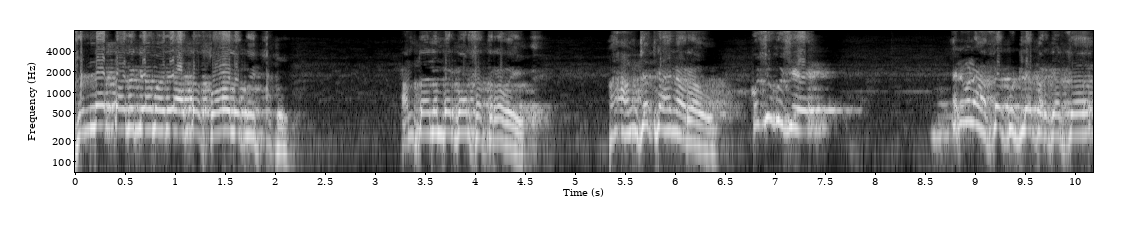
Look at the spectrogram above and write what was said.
जुन्नर तालुक्यामध्ये आता सोळा लोक इच्छुक आहेत. आमचा नंबर बार सतरा बाई हा आमच्यात काय ना राहू खुशी खुशी आहे. आणि म्हणा असं कुठल्या प्रकारचं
